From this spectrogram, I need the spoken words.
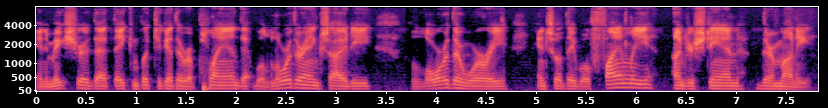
and to make sure that they can put together a plan that will lower their anxiety, lower their worry, and so they will finally understand their money.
